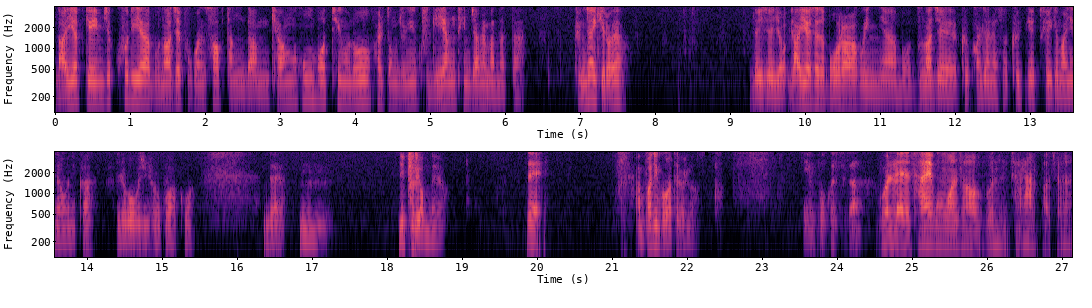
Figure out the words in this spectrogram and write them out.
라이엇 게임즈 코리아 문화재 복원 사업 담당 겸 홍보팀으로 활동 중인 구기향 팀장을 만났다. 굉장히 길어요. 근데 이제 여- 라이엇에서 뭘 하고 있냐, 뭐 문화재 그 관련해서 그게 되게 많이 나오니까 읽어보시면 좋을 것 같고. 근데 음 리플이 없네요. 네. 안 퍼진 것 같아 별로. 게임 포커스가 원래 사회공헌 사업은 잘안 빠져요.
